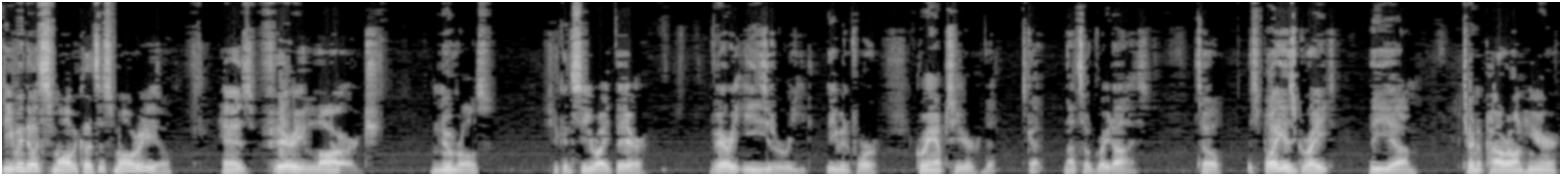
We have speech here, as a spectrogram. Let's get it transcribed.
even though it's small because it's a small radio, has very large numerals, as you can see right there. Very easy to read, even for Gramps here that's got not so great eyes. So display is great. The um, turn the power on here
